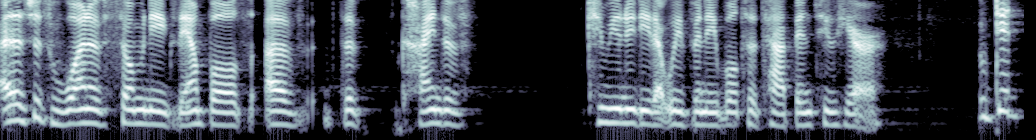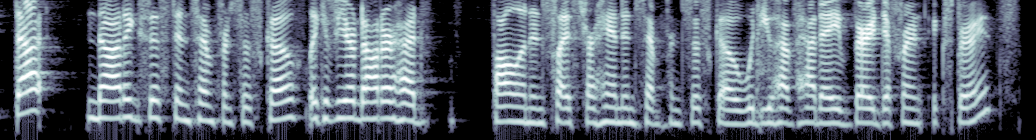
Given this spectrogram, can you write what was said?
And it's just one of so many examples of the kind of community that we've been able to tap into here. Did that not exist in San Francisco? Like if your daughter had fallen and sliced her hand in San Francisco, would you have had a very different experience?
